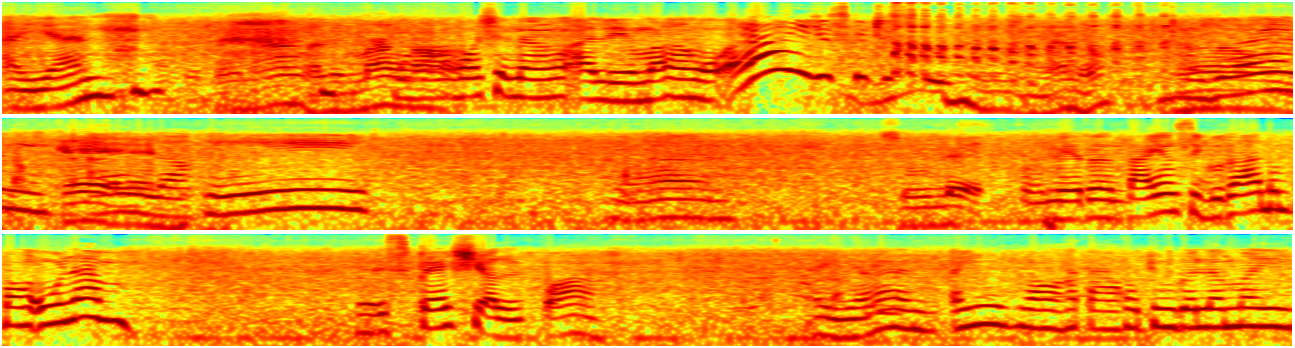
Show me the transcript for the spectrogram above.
Ayan. Na, alimang. Kumuha ko siya ng alimango. Ay, Diyos ko, Diyos ko. Ayan, oh. Ayan. Laki. Ang laki. Ayan. Sulit. So, meron tayong siguradong pang ulam. Special pa. Ayan. Ayun, nakakatakot yung galamay.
